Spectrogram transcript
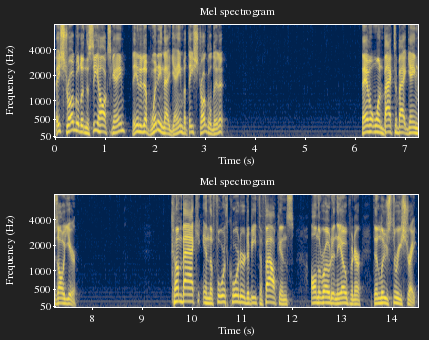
They struggled in the Seahawks game. They ended up winning that game, but they struggled in it. They haven't won back to back games all year. Come back in the fourth quarter to beat the Falcons on the road in the opener, then lose three straight.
